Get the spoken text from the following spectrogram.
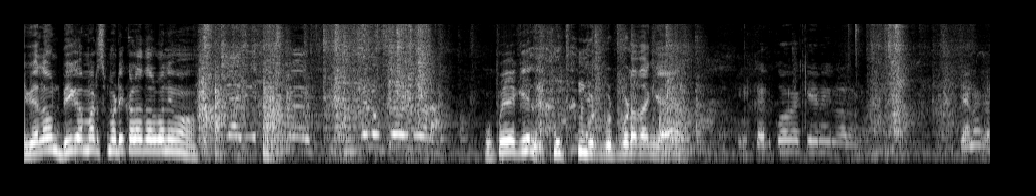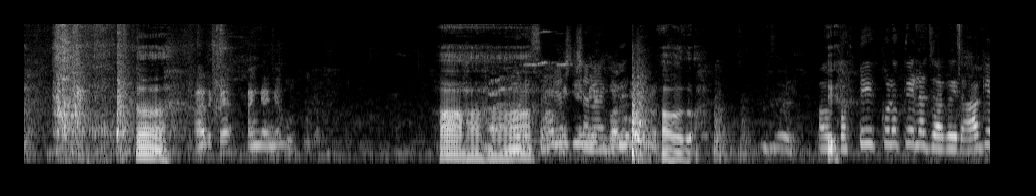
ಇವೆಲ್ಲ ಒಂದು ಬೀಗ ಮಾಡಿಸಿ ಕಳೋದಲ್ವ ನೀವು? ಉಪಯೋಗ ಇಲ್ಲ ಅಂತ ಅಂದ್ಬಿಟ್ಟು ಬಿಟ್ಬಿಡೋದಂಗೆ. ಜನಗಳು. ಹಾಂ. ಅದಕ್ಕೆ ಹಂಗಂಗೆ ಬಿಟ್ಬಿಟ್ಟು ಹಾಂ ಹಾಂ ಹಾಂ. ಹೌದು. ಅವ್ರ ಬಟ್ಟೆ ಇಟ್ಕೊಳ್ಳೋಕೆ ಎಲ್ಲ ಜಾಗ ಇದೆ. ಹಾಗೆ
